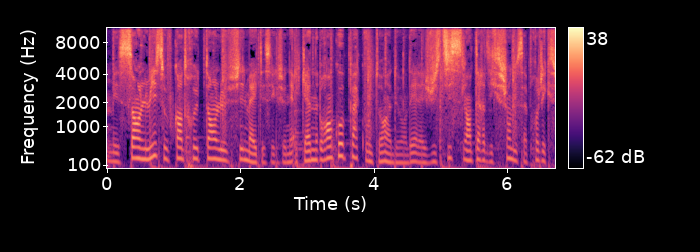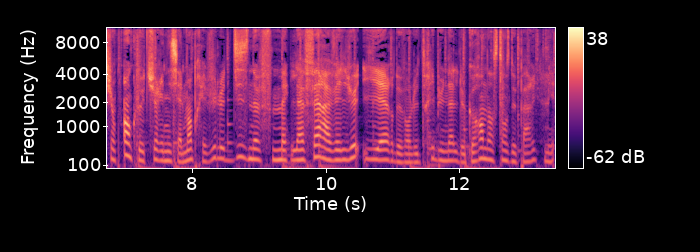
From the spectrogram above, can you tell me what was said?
mais sans lui, sauf qu'entre-temps le film a été sélectionné à Cannes. Branco, pas content, a demandé à la justice l'interdiction de sa projection en clôture initialement prévue le 19 mai. L'affaire avait lieu hier devant le tribunal de grande instance de Paris, mais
